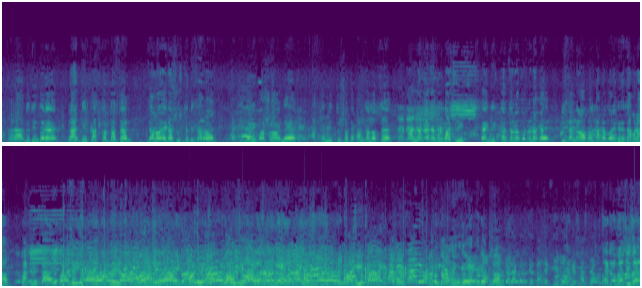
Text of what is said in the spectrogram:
আপনারা দুদিন ধরে রাত দিন কাজ করতেছেন, যেন এটা সুস্থ বিচার হয়। একটি গরিব অসহায় মেয়ে আজকে মৃত্যুর সাথে পাঞ্জা হচ্ছে আমরা কাদাপুরবাসী এই নির্লজ্জনক ঘটনাকে বিচার নেওয়া পর্যন্ত আমরা ঘরে ফিরে যাব না! আমরা জানাই যে এখানে কিছু- যারা করেছে তাদের কি ধরনের শাস্তি হবে। ফাঁসি চাই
